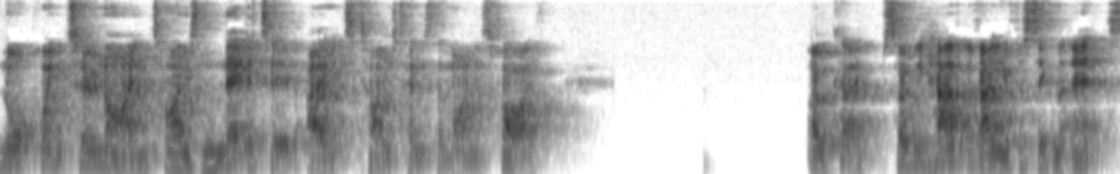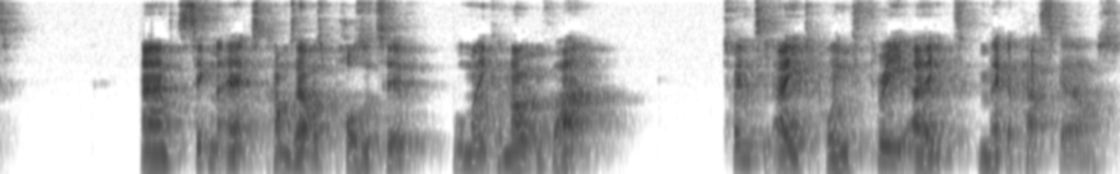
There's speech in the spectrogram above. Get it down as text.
0.29 times negative 8 times 10 to the minus 5. Okay, so we have a value for sigma x, and sigma x comes out as positive. We'll make a note of that. 28.38 megapascals.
